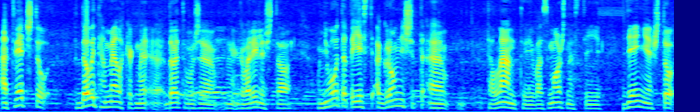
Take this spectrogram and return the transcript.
Ответ, что Давид Амелах, как мы э, до этого уже говорили, что у него вот это есть огромнейший э, талант и возможности, и видение, что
